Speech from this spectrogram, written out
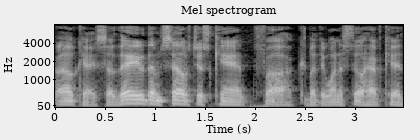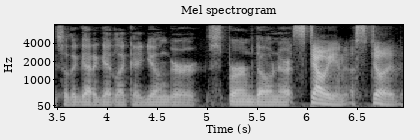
Okay, so they themselves just can't fuck, but they want to still have kids, so they got to get like a younger sperm donor. Stallion, a stud.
